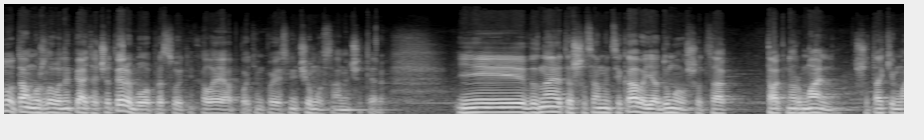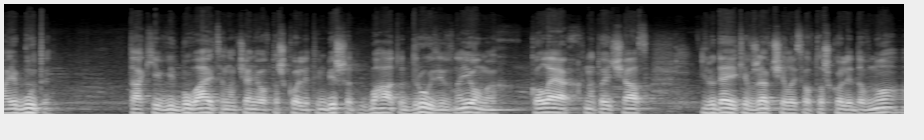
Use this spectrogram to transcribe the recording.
Ну там, можливо, не 5, а 4 було присутніх, але я потім поясню, чому саме 4. І ви знаєте, що саме цікаве, я думав, що так, так нормально, що так і має бути. Так і відбувається навчання в автошколі. Тим більше багато друзів, знайомих, колег на той час, людей, які вже вчились в автошколі давно,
